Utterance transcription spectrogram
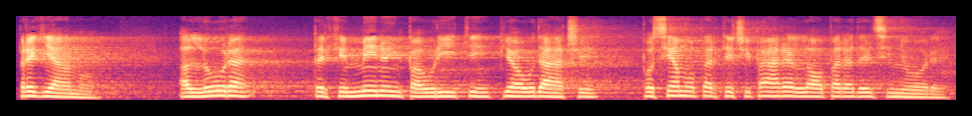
Preghiamo allora perché meno impauriti, più audaci, possiamo partecipare all'opera del Signore.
